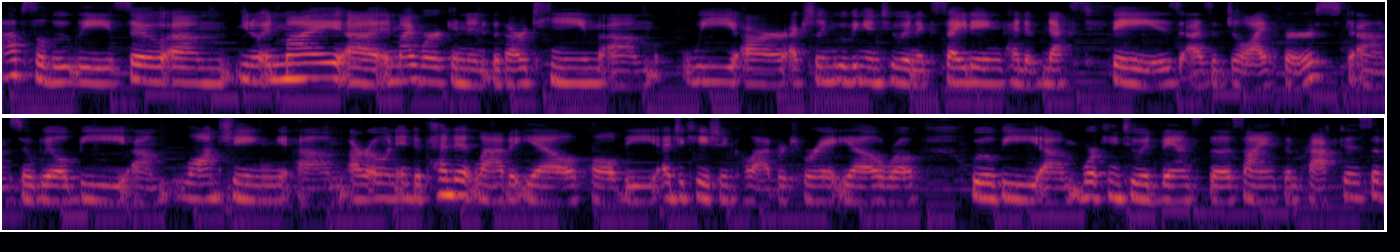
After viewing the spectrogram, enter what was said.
Absolutely. So, um, you know, in my uh, in my work and in, with our team, um, we are actually moving into an exciting kind of next phase as of July first. Um, so, we'll be um, launching um, our own independent lab at Yale called the Education Collaboratory at Yale. Where we'll be um, working to advance the science and practice of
